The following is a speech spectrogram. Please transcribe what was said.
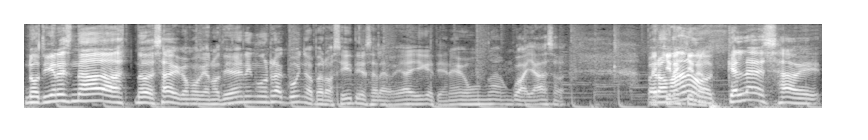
no tienes nada, no, sabes, como que no tienes ningún rasguño, pero sí, tío, se le ve ahí que tiene un, un guayazo. Pero, esquina mano, esquina. ¿qué le sabe?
